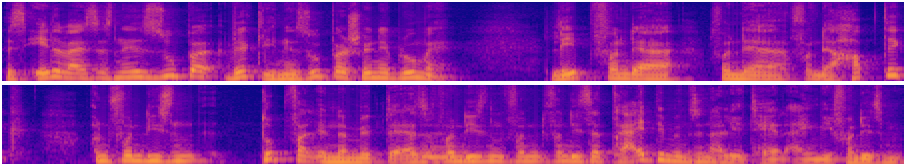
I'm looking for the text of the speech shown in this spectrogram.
das Edelweiß ist eine super, wirklich eine super schöne Blume. Lebt von der, von der, von der Haptik und von diesem Tupferl in der Mitte, also von, diesen, von, von dieser Dreidimensionalität eigentlich, von diesem,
